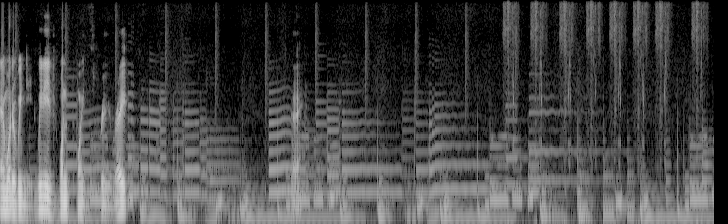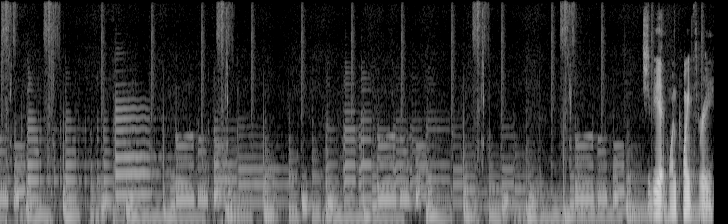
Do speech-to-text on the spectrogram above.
And what do we need? We need 1.3, right? Be at 1.3.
